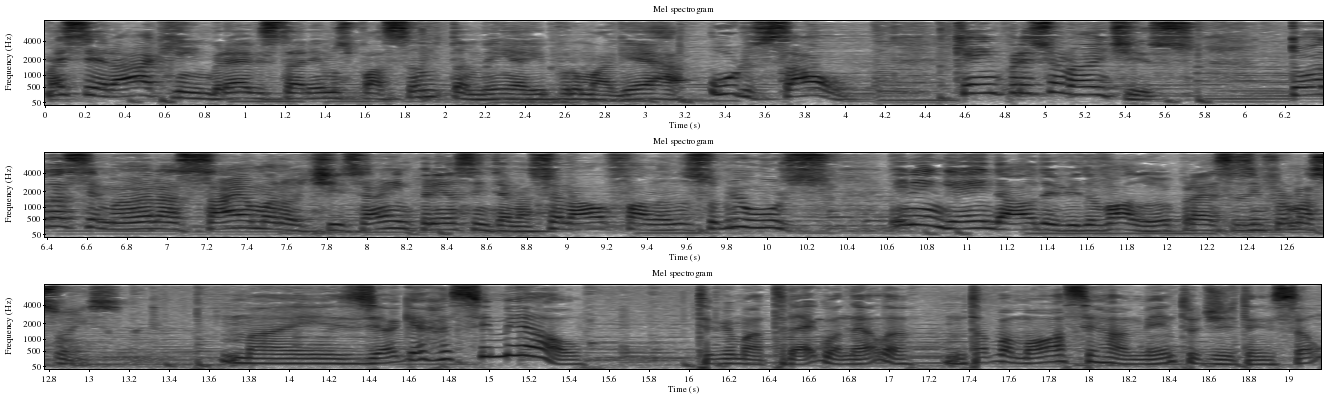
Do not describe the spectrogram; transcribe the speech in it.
mas será que em breve estaremos passando também aí por uma guerra ursal? Que é impressionante isso. Toda semana sai uma notícia na imprensa internacional falando sobre o urso, e ninguém dá o devido valor para essas informações. Mas e a guerra cimeal? Teve uma trégua nela? Não tava mal acerramento de tensão?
